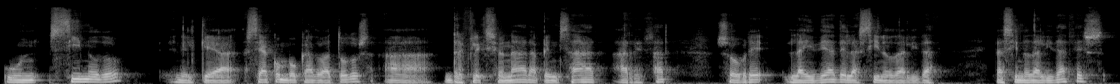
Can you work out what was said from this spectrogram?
un sínodo en el que se ha convocado a todos a reflexionar, a pensar, a rezar sobre la idea de la sinodalidad. La sinodalidad es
